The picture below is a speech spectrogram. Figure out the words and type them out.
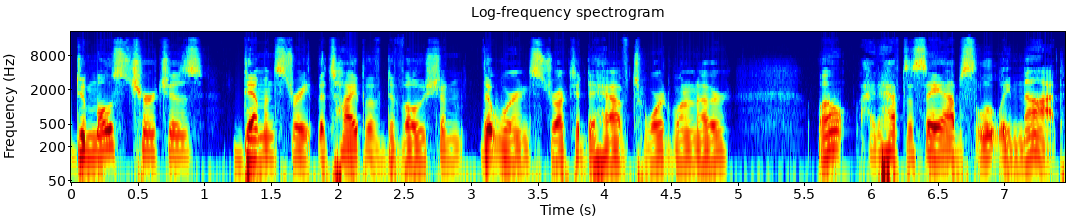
do most churches demonstrate the type of devotion that we're instructed to have toward one another? Well, I'd have to say absolutely not.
